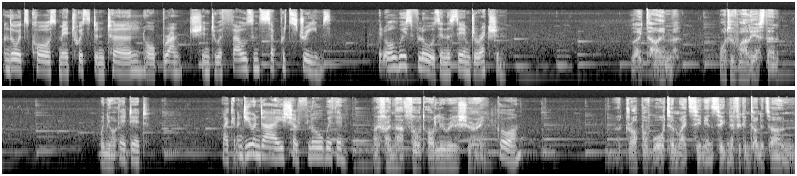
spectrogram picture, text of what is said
And though its course may twist and turn or branch into a thousand separate streams, it always flows in the same direction. Like time. What of Waloed then? When you They did. Like and you and I shall flow with him. I find that thought oddly reassuring. Go on. A drop of water might seem insignificant on its own.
